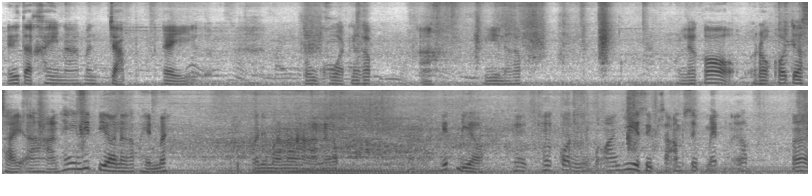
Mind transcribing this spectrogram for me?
อันนี้ตะไคร่น้ำมันจับไอ้ตรงขวดนะครับอะนี่นะครับ แล้วก็เราก็จะใส่อาหารให้นิดเดียวนะครับเห็นไหมปริมาณอาหารนะครับ นิดเดียวแค่แค่ก้นประมาณ20-30 เม็ดนะครับอ่า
